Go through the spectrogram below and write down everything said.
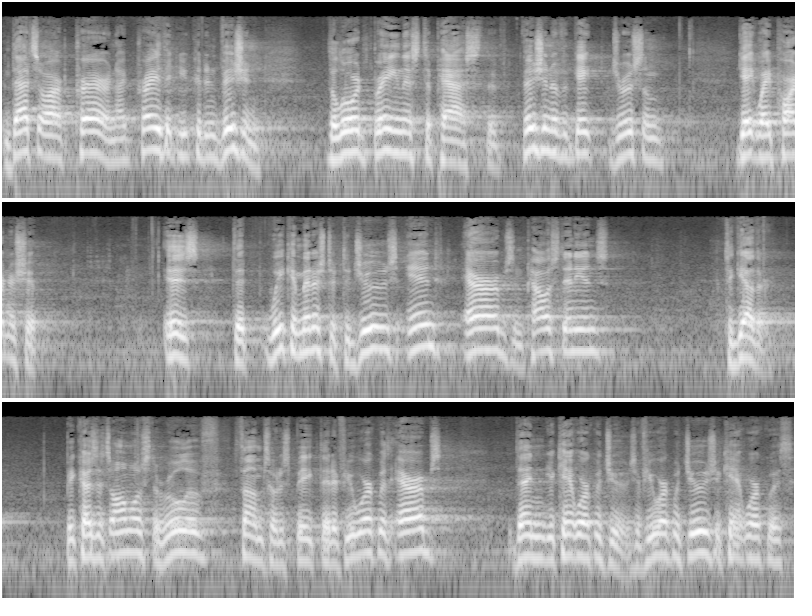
And that's our prayer. And I pray that you could envision the Lord bringing this to pass. The vision of the Gate, Jerusalem Gateway Partnership is that we can minister to Jews and Arabs and Palestinians together. Because it's almost a rule of thumb, so to speak, that if you work with Arabs, then you can't work with Jews. If you work with Jews, you can't work with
